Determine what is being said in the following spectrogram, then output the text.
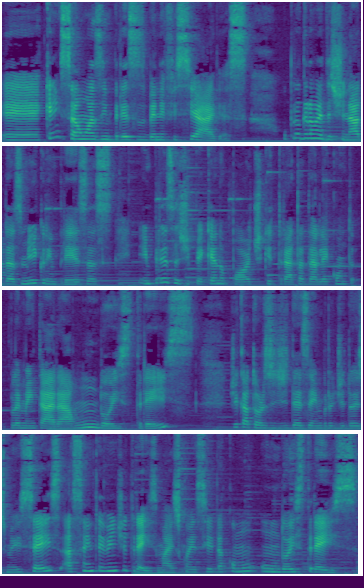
é, quem são as empresas beneficiárias? O programa é destinado às microempresas, empresas de pequeno porte que trata da Lei Complementar A 123, de 14 de dezembro de 2006 a 123, mais conhecida como 123.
